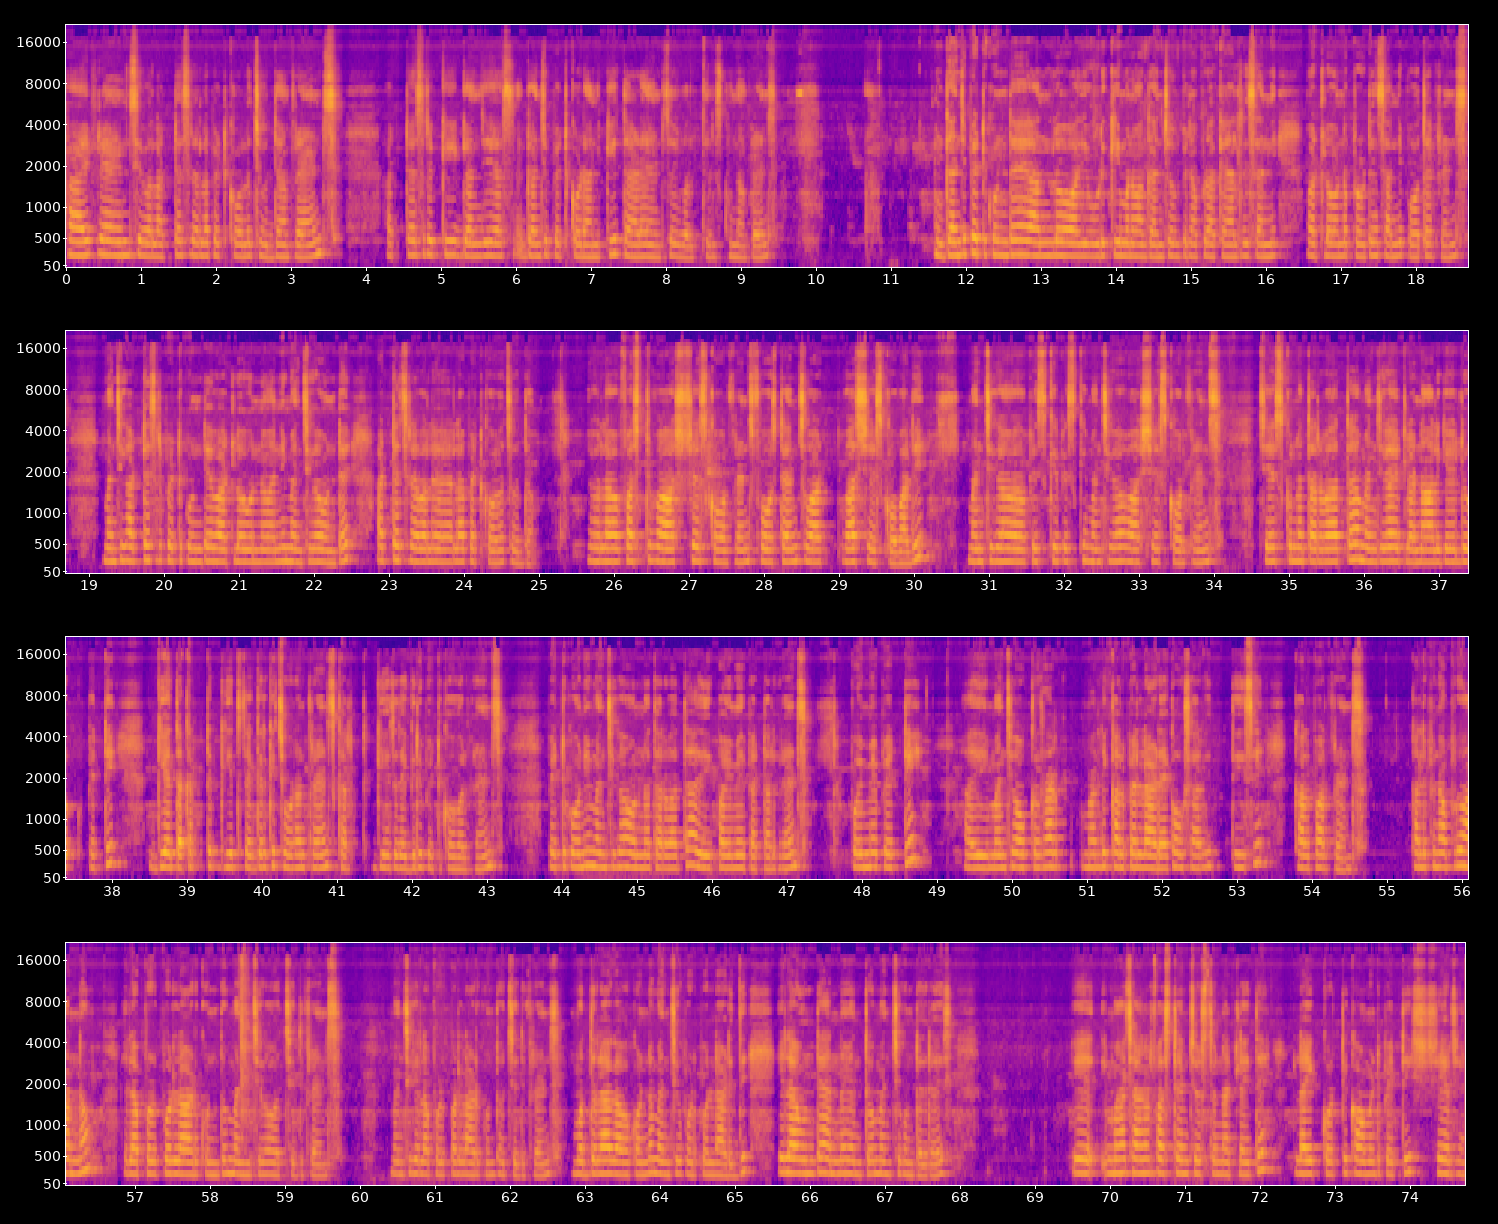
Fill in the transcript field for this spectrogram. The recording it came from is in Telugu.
హాయ్ ఫ్రెండ్స్ ఇవాళ అట్టసరు ఎలా పెట్టుకోవాలో చూద్దాం ఫ్రెండ్స్. అట్టెసరికి గంజి గంజి పెట్టుకోవడానికి తేడా ఏంటో ఇవాళ తెలుసుకుందాం ఫ్రెండ్స్. గంజి పెట్టుకుంటే అందులో అది ఉడికి మనం ఆ గంజి వంపినప్పుడు ఆ క్యాలరీస్ అన్నీ వాటిలో ఉన్న ప్రోటీన్స్ అన్నీ పోతాయి ఫ్రెండ్స్. మంచిగా అట్టేసరి పెట్టుకుంటే వాటిలో ఉన్నవన్నీ మంచిగా ఉంటాయి. అట్టెసరు ఎలా పెట్టుకోవాలో చూద్దాం. ఇలా ఫస్ట్ వాష్ చేసుకోవాలి ఫ్రెండ్స్. ఫోర్ టైమ్స్ వా వాష్ చేసుకోవాలి. మంచిగా పిసికి పిసికి మంచిగా వాష్ చేసుకోవాలి ఫ్రెండ్స్. చేసుకున్న తర్వాత మంచిగా ఇట్లా నాలుగేళ్ళు పెట్టి గీత కరెక్ట్ గీత దగ్గరికి చూడండి ఫ్రెండ్స్. కరెక్ట్ గీత దగ్గర పెట్టుకోవాలి ఫ్రెండ్స్. పెట్టుకొని మంచిగా ఉన్న తర్వాత అది పొయ్యి మీద పెట్టాలి ఫ్రెండ్స్. పొయ్యి మీద పెట్టి అది మంచిగా ఒక్కసారి మళ్ళీ కలిపెళ్ళాడాక ఒకసారి తీసి కలపాలి ఫ్రెండ్స్. కలిపినప్పుడు అన్నం ఇలా పొడి పొడిలాడుకుంటూ మంచిగా వచ్చేది ఫ్రెండ్స్. మంచిగా ఇలా పొడి పొడిలాడుకుంటూ వచ్చేది ఫ్రెండ్స్. ముద్దలాగా అవ్వకుండా మంచిగా పొడి పొడిలాడిద్ది ఇలా ఉంటే అన్నం ఎంతో మంచిగా ఉంటుంది రైస్. ఏ మా ఛానల్ ఫస్ట్ టైం చూస్తున్నట్లయితే లైక్ కొట్టి కామెంట్ పెట్టి షేర్ చేయండి.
